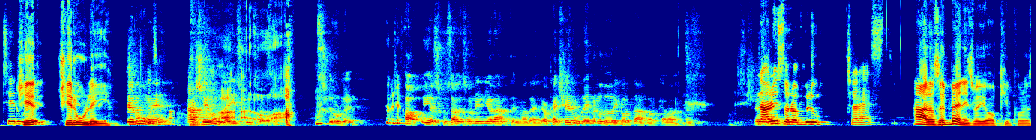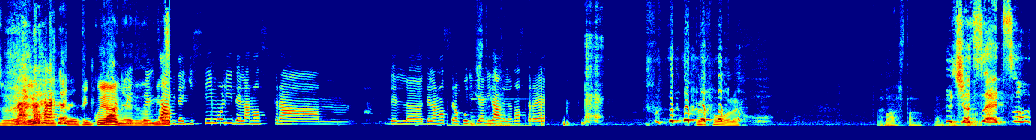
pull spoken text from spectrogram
Ce- Cerulei. Cerume? Ah, Cerulei, scusa. Cerulei. Oh, io scusate, sono ignorante in materia. Ok, Cerulei, me lo devo ricordare, porca vacca. No, lui sono blu, celesti. Ah, lo sai bene i suoi occhi, il colore suo. È vero, 5 anni. avete dormito- dagli stimoli della nostra, mh, del- della nostra quotidianità, della nostra Per favore. Basta. C'è senso.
